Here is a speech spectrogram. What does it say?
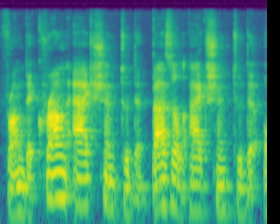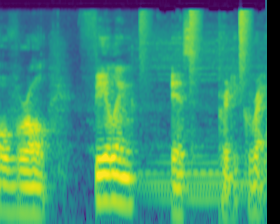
from the crown action to the bezel action to the overall feeling is pretty great.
